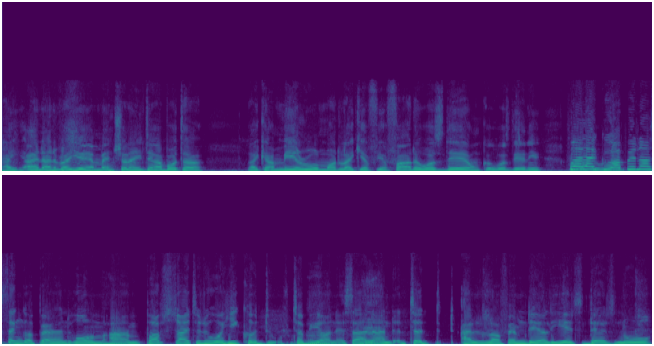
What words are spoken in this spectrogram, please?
I, I, I never hear him mention anything about a like a male role model, like if your father was there, uncle was there, any. Well, I grew up in a single parent home. Um, Pops tried to do what he could do, to be honest, and, Yeah. and to, I love him dearly. It's, there's no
